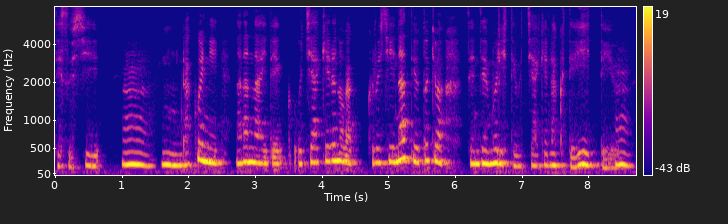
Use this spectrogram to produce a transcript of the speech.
ですしうん。うん、楽にならないで打ち明けるのが苦しいなっていう時は全然無理して打ち明けなくていいっていう、うん。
